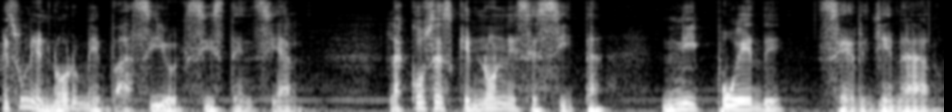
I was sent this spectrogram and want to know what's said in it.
es un enorme vacío existencial. La cosa es que no necesita ni puede ser llenado.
